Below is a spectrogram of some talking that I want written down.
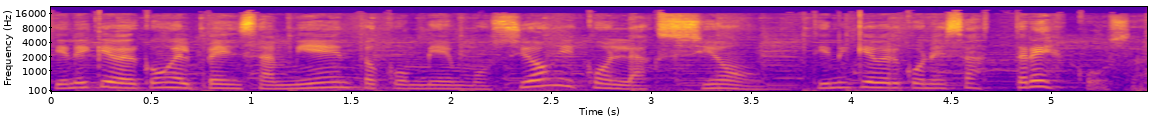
Tiene que ver con el pensamiento, con mi emoción y con la acción. Tiene que ver con esas tres cosas.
